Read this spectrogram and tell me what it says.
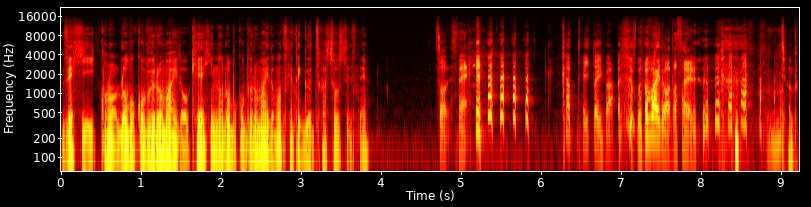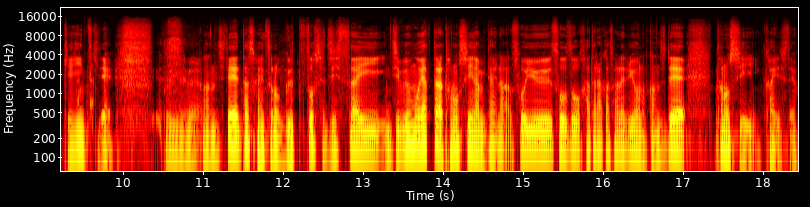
ぜひこのロボコブロマイド、景品のロボコブロマイドもつけてグッズ化してほしいですね。そうですね。買った人には、ブロマイド渡される。ちゃんと景品付きで。という感じで、確かにそのグッズとして実際自分もやったら楽しいなみたいな、そういう想像を働かされるような感じで楽しい回でしたよ。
